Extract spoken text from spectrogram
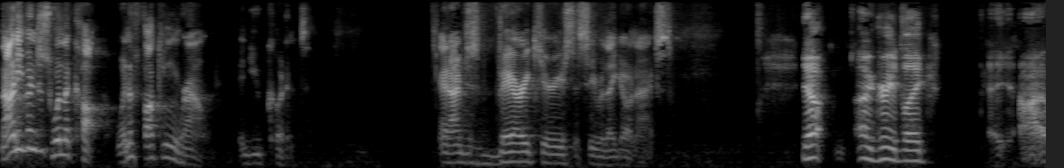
Not even just win a cup, win a fucking round, and you couldn't. And I'm just very curious to see where they go next. Yeah, I agreed. Like, I,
